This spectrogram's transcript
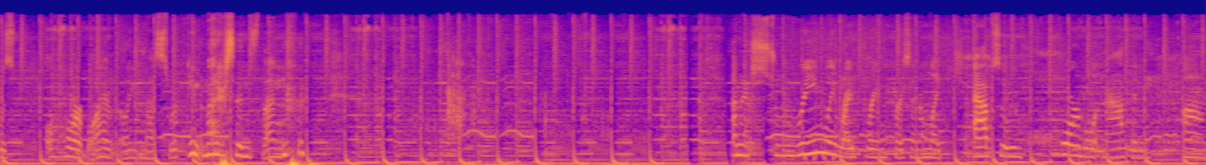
was horrible. I haven't really messed with peanut butter since then. I'm an extremely right brain person. I'm like absolutely horrible at math and um,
